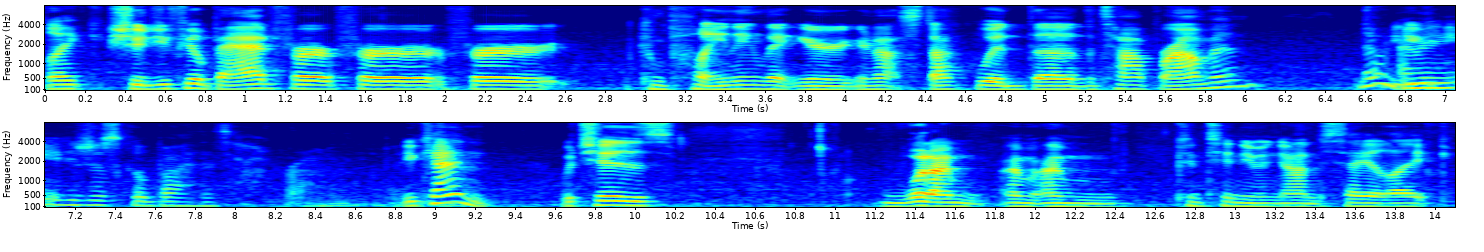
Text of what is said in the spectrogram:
like should you feel bad for for for complaining that you're you're not stuck with the the top ramen? No, you I mean, you could just go buy the top ramen. you can, which is what I'm I'm I'm continuing on to say like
